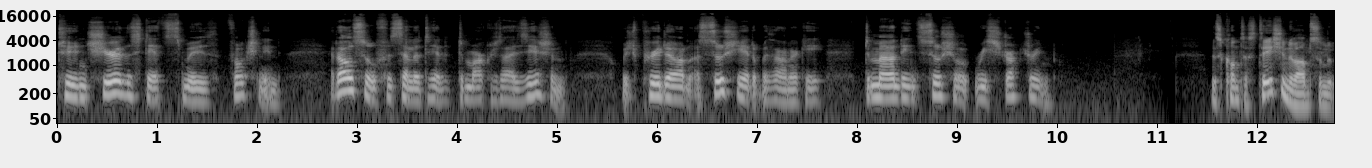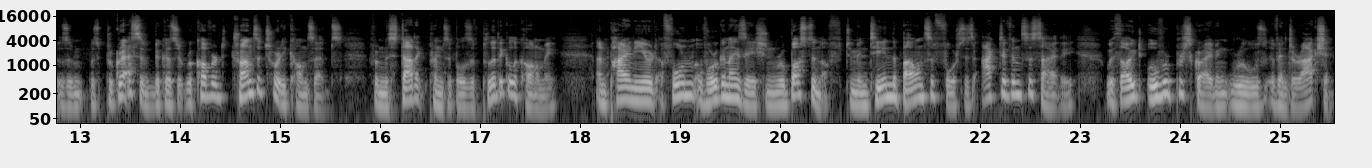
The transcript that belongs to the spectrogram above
to ensure the state's smooth functioning. It also facilitated democratization, which Proudhon associated with anarchy, demanding social restructuring. This contestation of absolutism was progressive because it recovered transitory concepts from the static principles of political economy and pioneered a form of organisation robust enough to maintain the balance of forces active in society without over prescribing rules of interaction.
